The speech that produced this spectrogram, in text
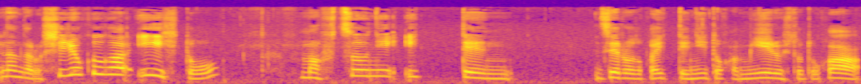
うなんだろう視力がいい人まあ普通に0とか1.2とか見える人とか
